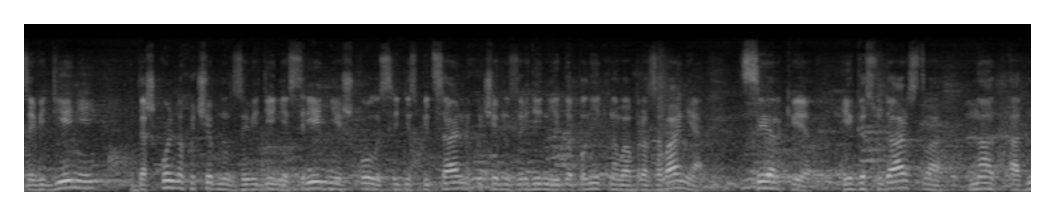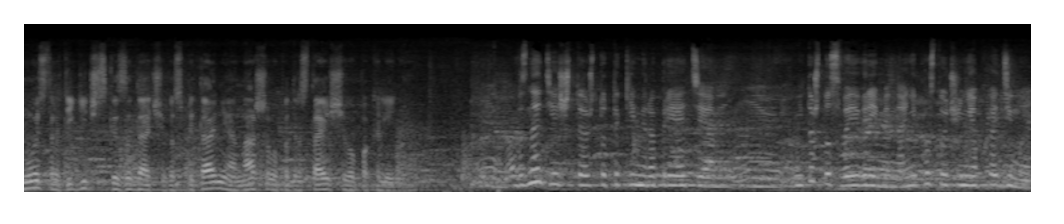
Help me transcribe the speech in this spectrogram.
заведений, дошкольных учебных заведений, средней школы, среднеспециальных учебных заведений и дополнительного образования, церкви и государства над одной стратегической задачей воспитания нашего подрастающего поколения. Вы знаете, я считаю, что такие мероприятия не то что своевременные, они просто очень необходимы.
